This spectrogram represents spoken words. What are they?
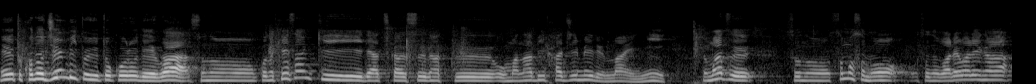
えー、とこの準備というところではそのこの計算機で扱う数学を学び始める前にまずそのそもそもその我々が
